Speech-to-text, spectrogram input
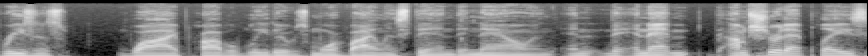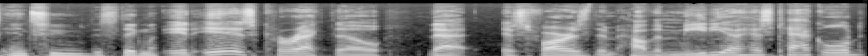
reasons why probably there was more violence then than now and and and that I'm sure that plays into the stigma. It is correct though that as far as the, how the media has tackled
